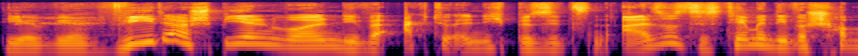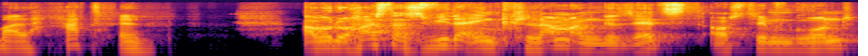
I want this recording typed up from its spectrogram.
Die wir wieder spielen wollen, die wir aktuell nicht besitzen. Also Systeme, die wir schon mal hatten. Aber du hast das wieder in Klammern gesetzt, aus dem Grund,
